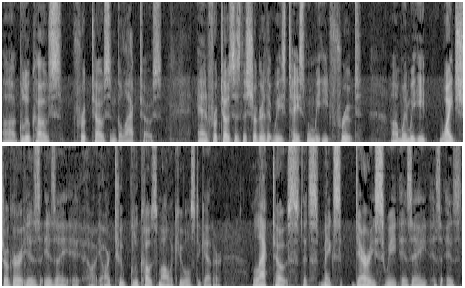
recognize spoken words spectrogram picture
uh, glucose, fructose, and galactose. And fructose is the sugar that we taste when we eat fruit. Um, when we eat white sugar, is is a are two glucose molecules together. Lactose that makes dairy sweet is a is is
